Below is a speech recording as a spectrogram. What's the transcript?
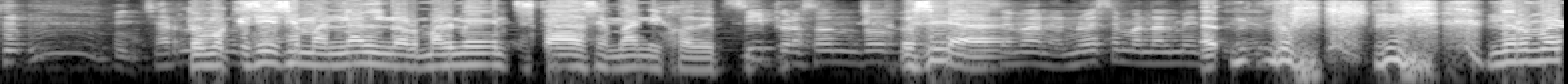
en charla. Como que sí es semanal, normalmente es cada semana, hijo de Sí, pero son dos O veces sea- a la semana, no es semanalmente. Ah, es- Normal.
